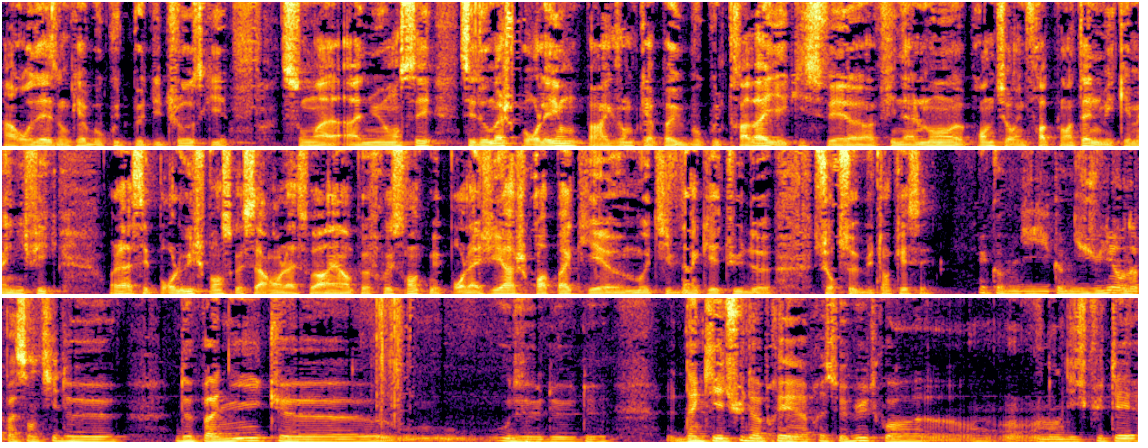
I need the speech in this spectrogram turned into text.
à Rodez. Donc il y a beaucoup de petites choses qui sont à, à nuancer. C'est dommage pour Léon, par exemple, qui a pas eu beaucoup de travail et qui se fait finalement prendre sur une frappe lointaine, mais qui est magnifique voilà, c'est pour lui, je pense que ça rend la soirée un peu frustrante, mais pour la GIA, je crois pas qu'il y ait euh, motif d'inquiétude euh, sur ce but encaissé. Et comme dit, comme dit Julien, on n'a pas senti de, de panique euh, ou de, d'inquiétude après, après ce but. Quoi. On, en discutait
